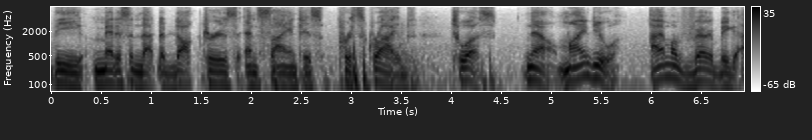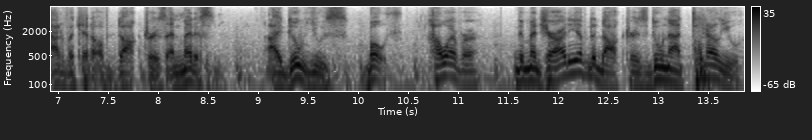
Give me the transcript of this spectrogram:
the medicine that the doctors and scientists prescribe to us. Now, mind you, I am a very big advocate of doctors and medicine. I do use both. However, the majority of the doctors do not tell you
